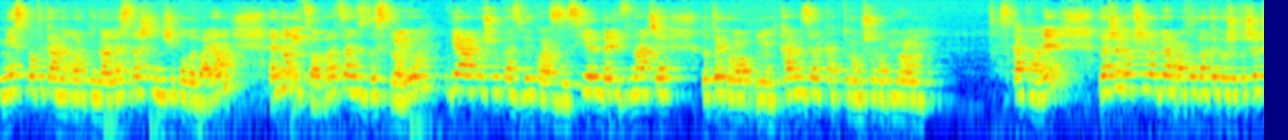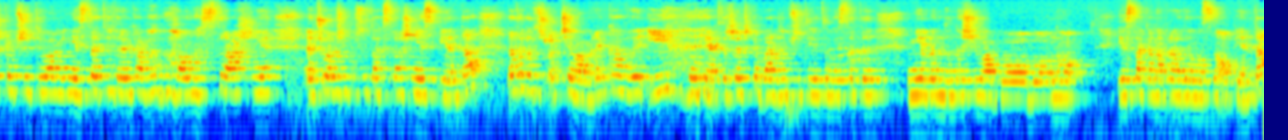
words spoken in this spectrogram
niespotykane, oryginalne, strasznie mi się podobają. E, no i co, wracając do stroju, biała koszulka zwykła z Siendej, znacie, do tego mm, kamizelka, którą przerobiłam katany. Dlaczego przerobiłam? A to dlatego, że troszeczkę przytyłam i niestety w rękawach była ona strasznie, e, czułam się po prostu tak strasznie spięta. Dlatego też odcięłam rękawy i jak troszeczkę bardziej przytyję, to niestety nie będę nosiła, bo, bo no jest taka naprawdę mocno opięta,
